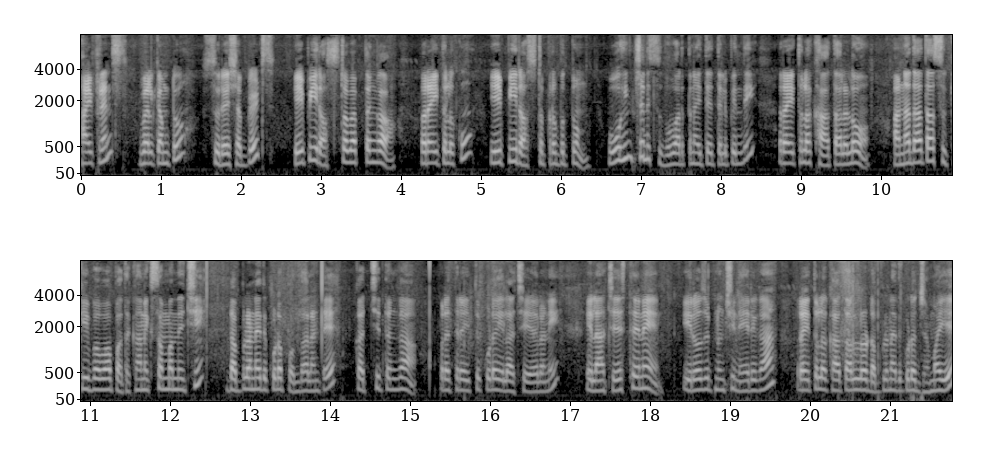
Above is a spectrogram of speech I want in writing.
Hi friends welcome to Suresh updates AP రాష్ట్ర వ్యాప్తంగా రైతులకు ఏపీ రాష్ట్ర ప్రభుత్వం ఊహించని శుభవార్తనైతే తెలిపింది. రైతుల ఖాతాలలో అన్నదాత సుఖీభవ పథకానికి సంబంధించి డబ్బులు అనేది కూడా పొందాలంటే ఖచ్చితంగా ప్రతి రైతు కూడా ఇలా చేయాలని. ఇలా చేస్తేనే ఈ రోజు నుంచి నేరుగా రైతుల ఖాతాల్లో డబ్బులు అనేది కూడా జమ అయ్యే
